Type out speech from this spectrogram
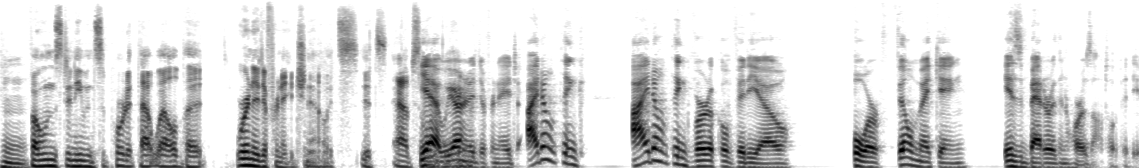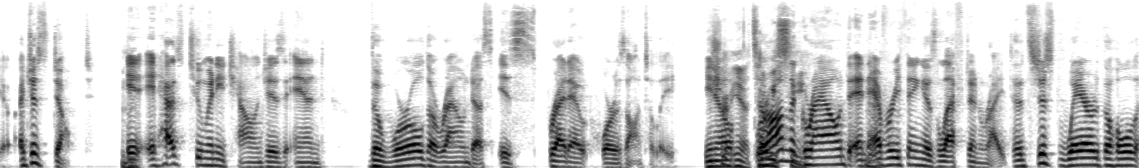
Hmm. Phones didn't even support it that well, but we're in a different age now. It's it's absolutely Yeah, we are in a different age. I don't think I don't think vertical video for filmmaking is better than horizontal video. I just don't. Mhm. It, it has too many challenges, and the world around us is spread out horizontally. You Sure, know, yeah, we're we on the ground, and Yeah. everything is left and right. It's just where the whole.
